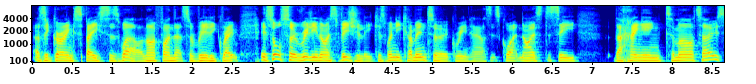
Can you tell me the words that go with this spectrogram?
as a growing space as well. And I find that's a really great. It's also really nice visually because when you come into a greenhouse, it's quite nice to see the hanging tomatoes.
